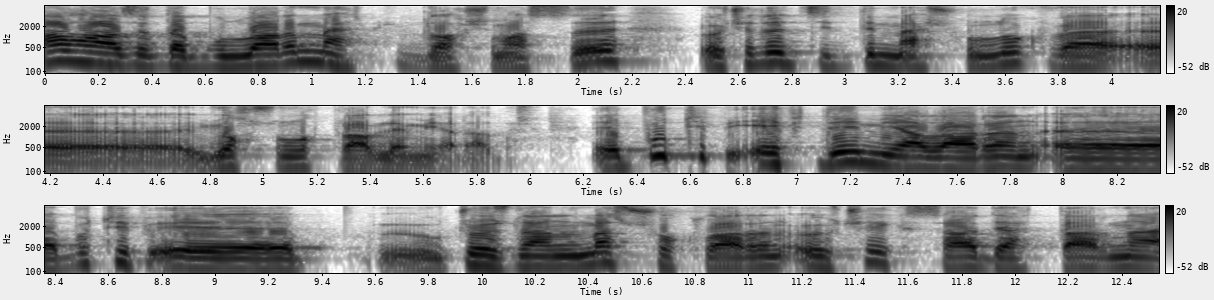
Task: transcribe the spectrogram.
hal-hazırda bunların məhdudlaşması ölkədə ciddi məşğulluq və ə, yoxsulluq problemi yaradır. E, bu tip epidemiyaların, e, bu tip e, gözlənilməz şokların ölkə iqtisadiyyatlarına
